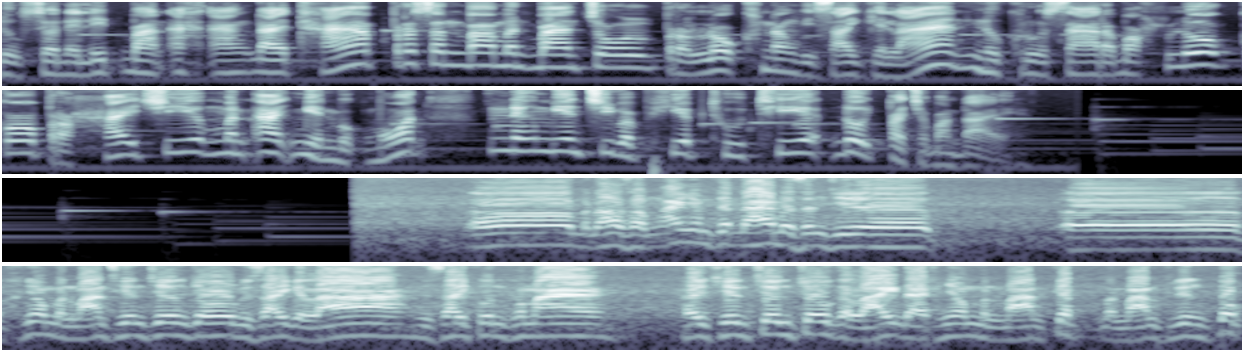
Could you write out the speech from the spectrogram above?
លោកសុនេលីតបានអះអាងដែរថាប្រសិនបើមិនបានចូលប្រឡូកក្នុងវិស័យកីឡានោះគ្រួសាររបស់លោកក៏ប្រហែលជាមិនអាចមានមុខមាត់និងមានជីវភាពធូរធារដូចបច្ចុប្បន្នដែរ អឺមកដល់សម្ងាញ់ខ្ញុំគិតដែរបើសិនជាអឺខ្ញុំមិនបានឈានជើងចូលវិស័យកីឡាវិស័យគុនខ្មែរហើយឈានជើងចូលកន្លែងដែលខ្ញុំមិនបានគិតមិនបានព្រៀងទុក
